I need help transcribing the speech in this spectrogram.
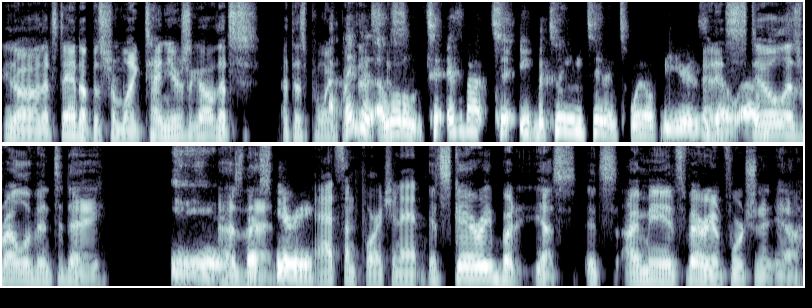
you know that stand up is from like 10 years ago that's at this point i think it's a little t- it's about t- between 10 and 12 years and ago it's still um, as relevant today it is. as that's that. scary. That's unfortunate. It's scary but yes it's i mean it's very unfortunate yeah.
